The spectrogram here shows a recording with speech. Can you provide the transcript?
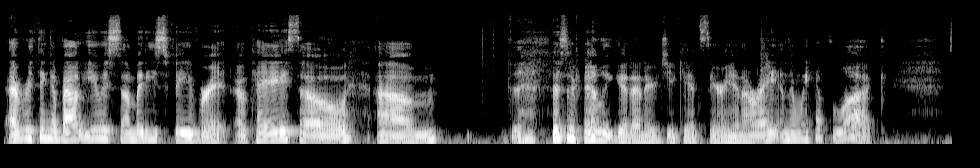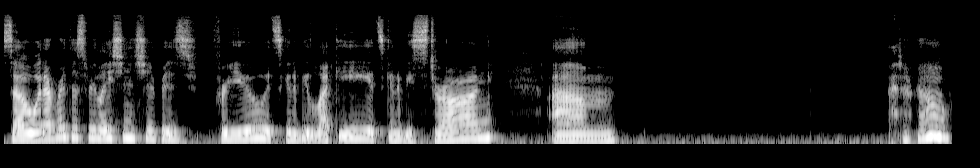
everything about you is somebody's favorite, okay? So um this is really good energy, Cancerian, all right? And then we have luck. So whatever this relationship is for you, it's going to be lucky, it's going to be strong. Um I don't know.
